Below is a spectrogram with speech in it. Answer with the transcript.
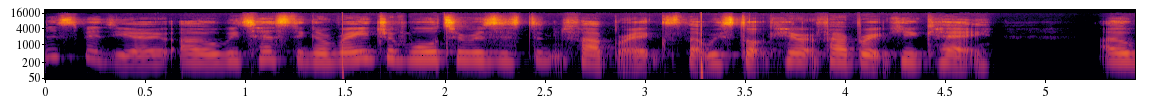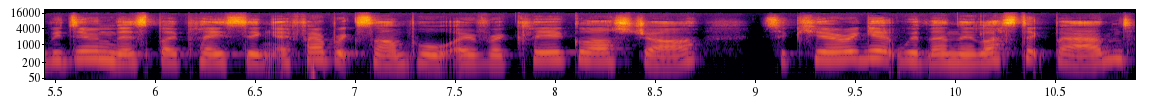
this video, I will be testing a range of water-resistant fabrics that we stock here at Fabric UK. I will be doing this by placing a fabric sample over a clear glass jar, securing it with an elastic band,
